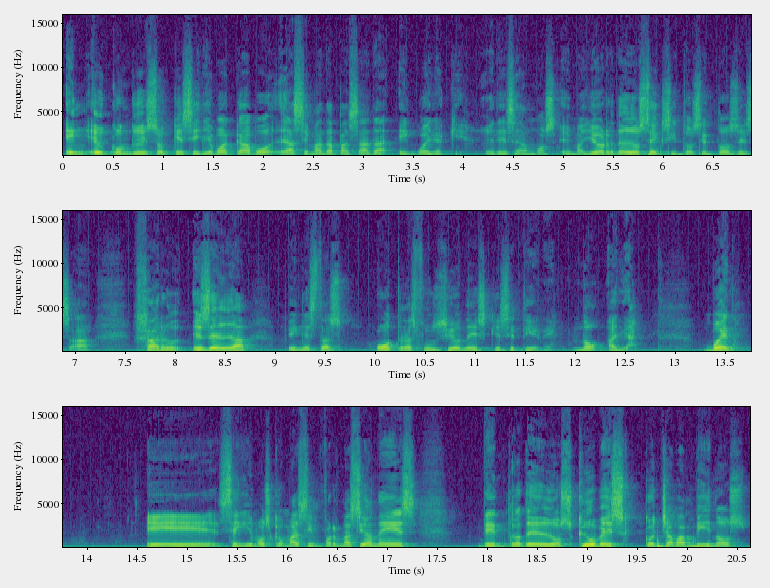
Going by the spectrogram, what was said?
en el congreso que se llevó a cabo la semana pasada en Guayaquil. Le deseamos el mayor de los éxitos entonces a Harold Ezela en estas otras funciones que se tienen, no allá. Bueno, eh, seguimos con más informaciones dentro de los clubes cochabambinos.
